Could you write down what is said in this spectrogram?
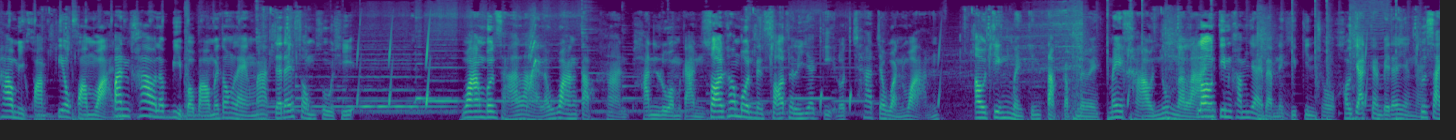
ข้าวมีความเปรี้ยวความหวานปั้นข้าวแล้วบีบเบาๆ ไม่ต้องแรงมาก จะได้ทรงซูชิวางบนสาหร่ายแล้ววางตับห่านพันรวมกัน ซอสข้างบนเป็นซอสเทริยากิรสชาติจะหวานหวาน เอาจริงเหมือนกินตับกับเนย ไม่ขาวนุ่มละลายลองกินคำใหญ่แบบในคลิปกินโชว์เขายัดกันไปได้ยังไงคือใส่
